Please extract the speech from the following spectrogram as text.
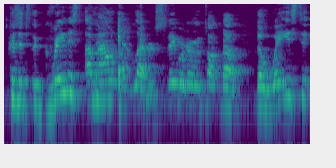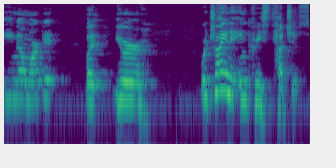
because it's the greatest amount of leverage. Today we're going to talk about the ways to email market, but you're, we're trying to increase touches.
